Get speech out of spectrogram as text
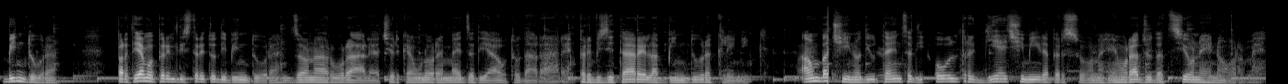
Bindura. Partiamo per il distretto di Bindura, zona rurale a circa un'ora e mezza di auto da Harare, per visitare la Bindura Clinic. Ha un bacino di utenza di oltre 10.000 persone e un raggio d'azione enorme.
